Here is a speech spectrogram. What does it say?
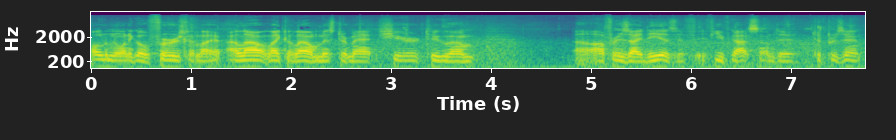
Alderman want to go first. I'd like, allow, like to allow Mr. Matt Shear to um, uh, offer his ideas if, if you've got some to, to present.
